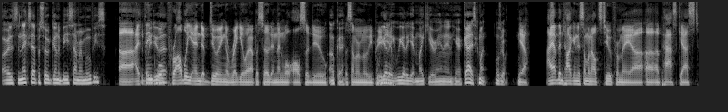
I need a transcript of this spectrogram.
Or is the next episode going to be summer movies? Uh, I Should think we we'll that? probably end up doing a regular episode, and then we'll also do Okay. the summer movie We preview. gotta we gotta get Mikey or Anna in here, guys. Come on, let's go. Yeah. I have been talking to someone else too from a uh, a past guest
